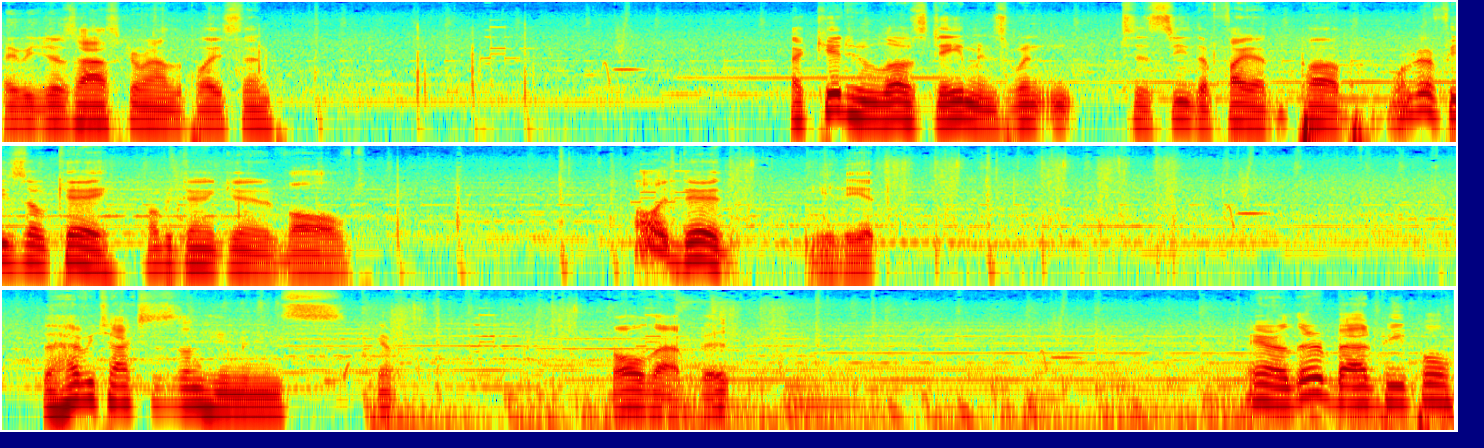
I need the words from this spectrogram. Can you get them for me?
Maybe just ask around the place then. A kid who loves demons went to see the fight at the pub. Wonder if he's okay. Hope he didn't get involved. All I did, idiot. The heavy taxes on humans. Yep. All that bit. Yeah, they're bad people.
